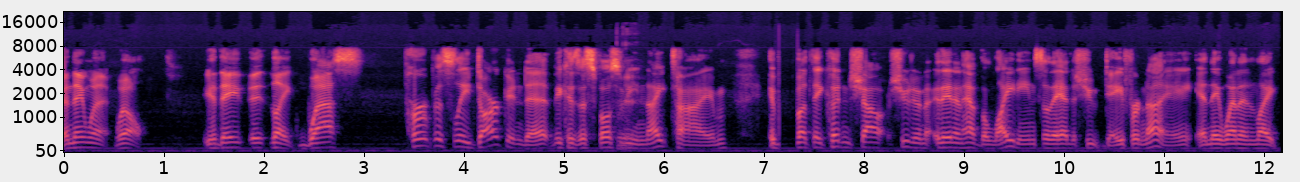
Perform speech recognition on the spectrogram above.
And they went, well, they it, like Wes purposely darkened it because it's supposed to be Yeah. nighttime, it- but they couldn't shout, shoot it. They didn't have the lighting, so they had to shoot day for night. And they went and like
